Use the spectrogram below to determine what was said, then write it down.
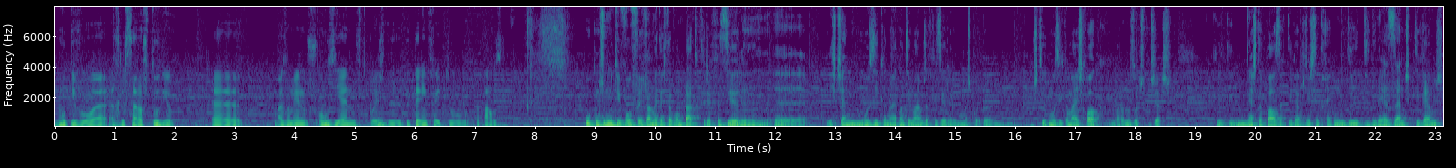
motivou a, a regressar ao estúdio uh, mais ou menos 11 anos depois de, de terem feito a pausa? O que nos motivou foi realmente esta vontade de querer fazer uh, este género de música, não é? Continuarmos a fazer umas, um estilo de música mais rock, embora nos outros projetos, que, nesta pausa que tivemos, neste interregno de, de, de 10 anos que tivemos,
